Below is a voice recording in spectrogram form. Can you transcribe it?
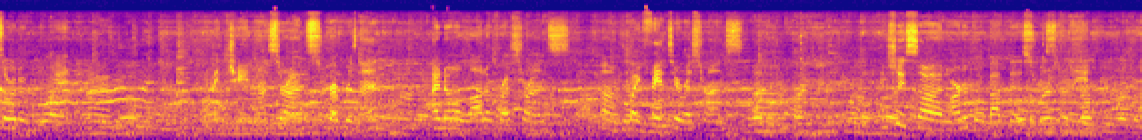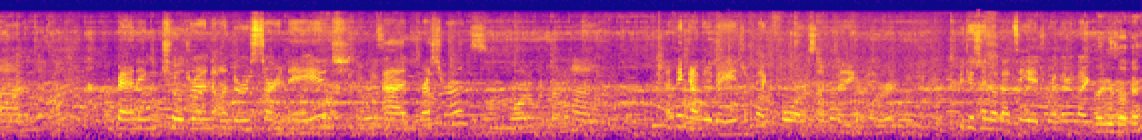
sort of what um, I think chain restaurants represent. I know a lot of restaurants um, like fancy restaurants. Um, I actually saw an article about this recently banning children under a certain age at restaurants. Um, I think under the age of like four or something. Because you know that's the age where they're like Ladies, okay?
